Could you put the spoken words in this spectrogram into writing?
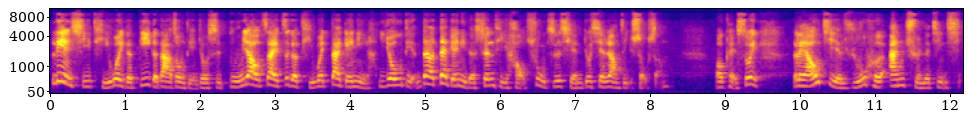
练习体位的第一个大重点就是不要在这个体位带给你优点、带带给你的身体好处之前，就先让自己受伤。OK，所以。了解如何安全的进行，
